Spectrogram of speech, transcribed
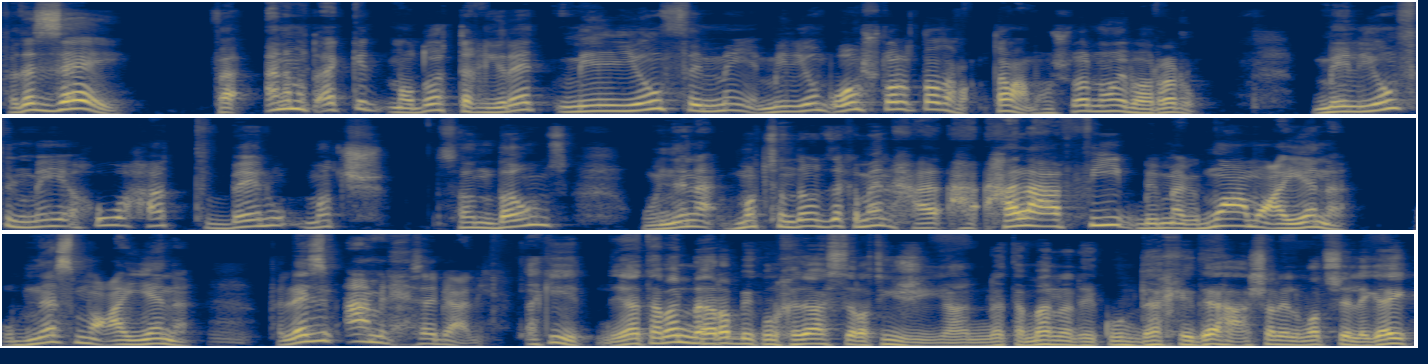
فده إزاي؟ فأنا متأكد موضوع التغييرات مليون في المية مليون وهو مش طبعا طبعا هو مش إن هو يبرره. مليون في المية هو حاط في باله ماتش سان داونز وإن أنا ماتش سان داونز ده كمان هلعب فيه بمجموعة معينة وبناس معينة. فلازم أعمل حسابي عليه. أكيد. يتمنى يا رب يكون خداع استراتيجي. يعني نتمنى إن يكون ده خداع عشان الماتش اللي جاي.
